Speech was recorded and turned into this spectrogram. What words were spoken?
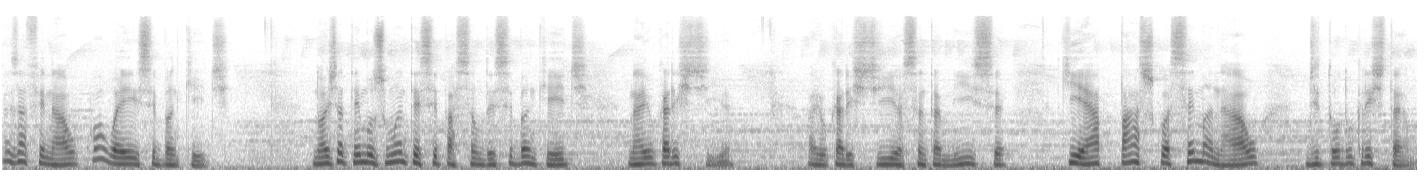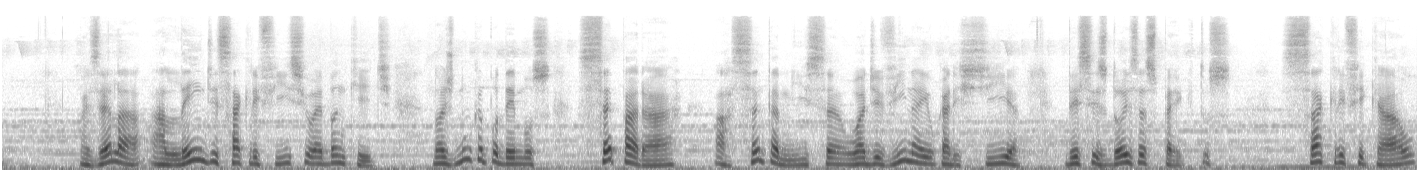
Mas afinal, qual é esse banquete? Nós já temos uma antecipação desse banquete na Eucaristia. A Eucaristia, a Santa Missa, que é a Páscoa semanal de todo cristão. Mas ela, além de sacrifício, é banquete. Nós nunca podemos separar a Santa Missa ou a Divina Eucaristia desses dois aspectos, sacrificial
